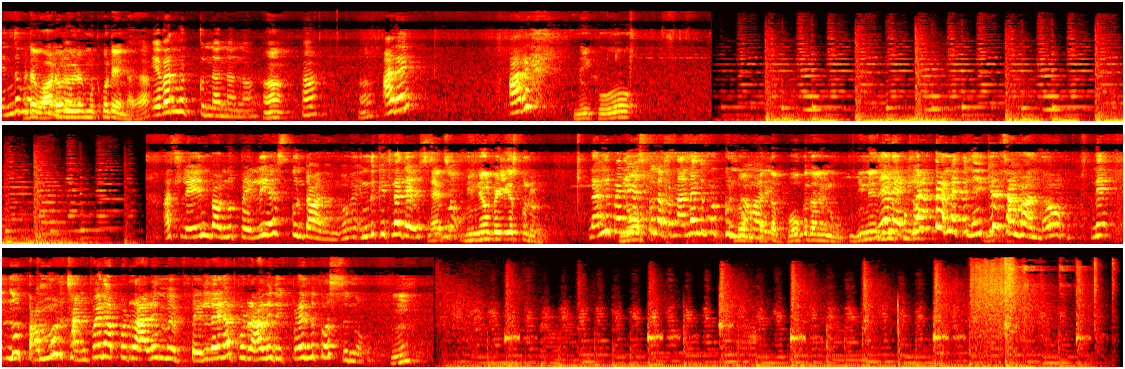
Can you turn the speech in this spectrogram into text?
ఎందుకు అంటే వాడు ముట్టుకుంటే కదా? ఎవరు ముట్టుకున్నారు నన్ను? ఆ, ఆ? ఆ? అరే! అరే! నీకు అసలు ఏం బాబు నువ్వు పెళ్ళి చేసుకుంటావు ఎందుకు ఇట్లా చేస్తున్నావు? నిన్నే పెళ్ళి చేసుకుంటాడు. నన్ను పెళ్ళి చేసుకున్నప్పుడు నన్ను ఎందుకు ముట్టుకుంటున్నావు మరి? నేను ఎట్లా అంటాను నీకే సంబంధం? నువ్వు తమ్ముడు చనిపోయినప్పుడు రాలేదు పెళ్ళైనప్పుడు రాలేదు ఇప్పుడు ఎందుకు వస్తున్నావు?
